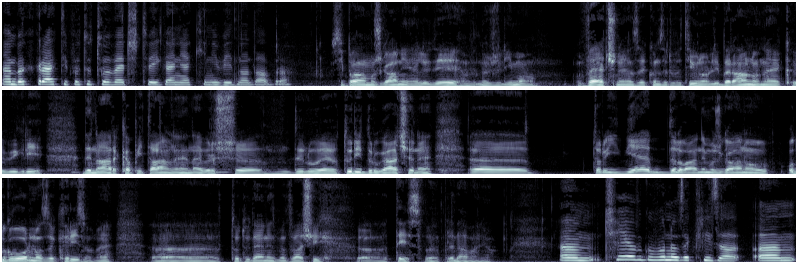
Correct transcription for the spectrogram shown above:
ampak hkrati pa tudi v več tveganja, ki ni vedno dobro. Si pa možgani, ne, ljudje, vedno želimo več, ne, zdaj konzervativno, liberalno, ne, ker v igri denar, kapital, ne, najbrž uh, delujejo tudi drugače. Ne, uh, torej je delovanje možganov odgovorno za krizo. Uh, to je tudi ena izmed vaših uh, test v predavanju. Um, če je odgovorno za krizo, um,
